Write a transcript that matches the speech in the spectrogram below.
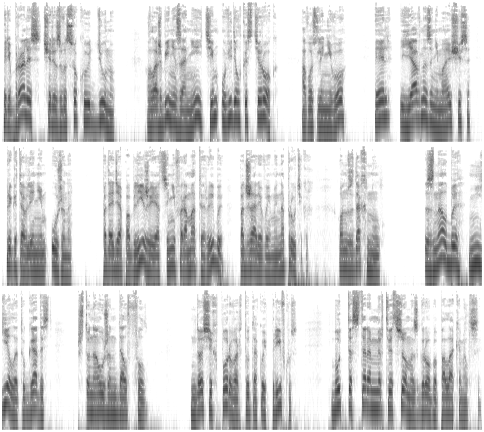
перебрались через высокую дюну. В ложбине за ней Тим увидел костерок, а возле него — Эль, явно занимающийся приготовлением ужина. Подойдя поближе и оценив ароматы рыбы, поджариваемой на прутиках, он вздохнул. Знал бы, не ел эту гадость, что на ужин дал фол. До сих пор во рту такой привкус, будто старым мертвецом из гроба полакомился.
